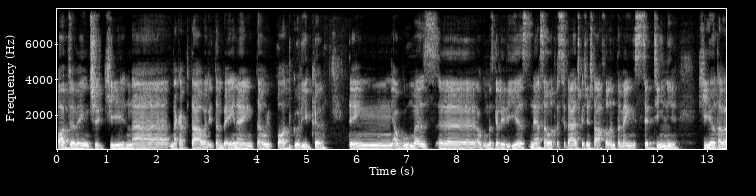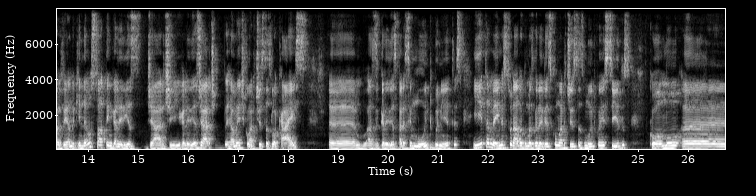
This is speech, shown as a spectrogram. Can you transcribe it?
obviamente que na, na capital ali também, né? Então, em Podgorica, tem algumas, eh, algumas galerias. Nessa outra cidade que a gente estava falando também, em que eu estava vendo que não só tem galerias de arte, e galerias de arte realmente com artistas locais, eh, as galerias parecem muito bonitas, e também misturado algumas galerias com artistas muito conhecidos, como, ah,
